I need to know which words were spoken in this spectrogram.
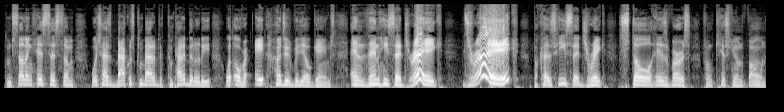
from selling his system, which has backwards compatib- compatibility with over 800 video games. And then he said, Drake? Drake? Because he said Drake stole his verse from Kiss Me on the Phone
